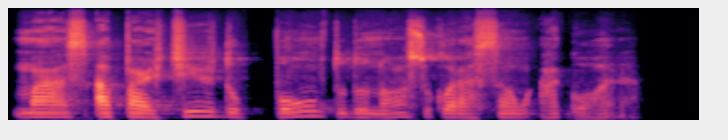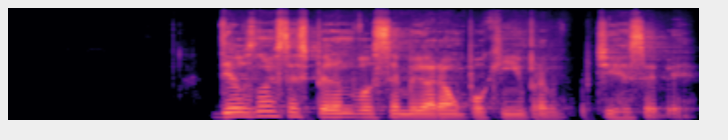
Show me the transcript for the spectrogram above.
mas a partir do ponto do nosso coração agora. Deus não está esperando você melhorar um pouquinho para te receber.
